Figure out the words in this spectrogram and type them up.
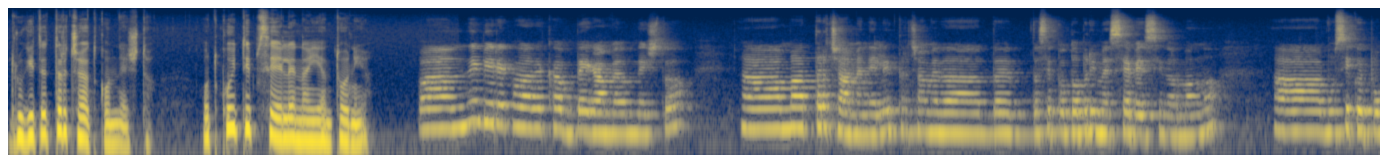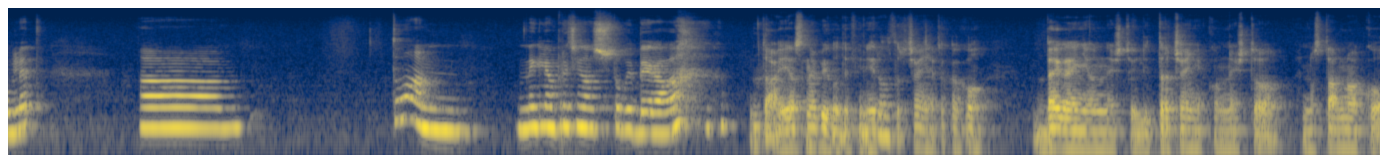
другите трчаат кон нешто. Од кој тип се Елена и Антонија? Па не би рекла дека бегаме од нешто, ма трчаме, нели? Трчаме да, да, да се подобриме себе си нормално, а, во секој поглед. А, тоа не гледам причина што би бегала. Да, јас не би го дефинирал трчањето како бегање од нешто или трчање кон нешто. Едноставно ако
